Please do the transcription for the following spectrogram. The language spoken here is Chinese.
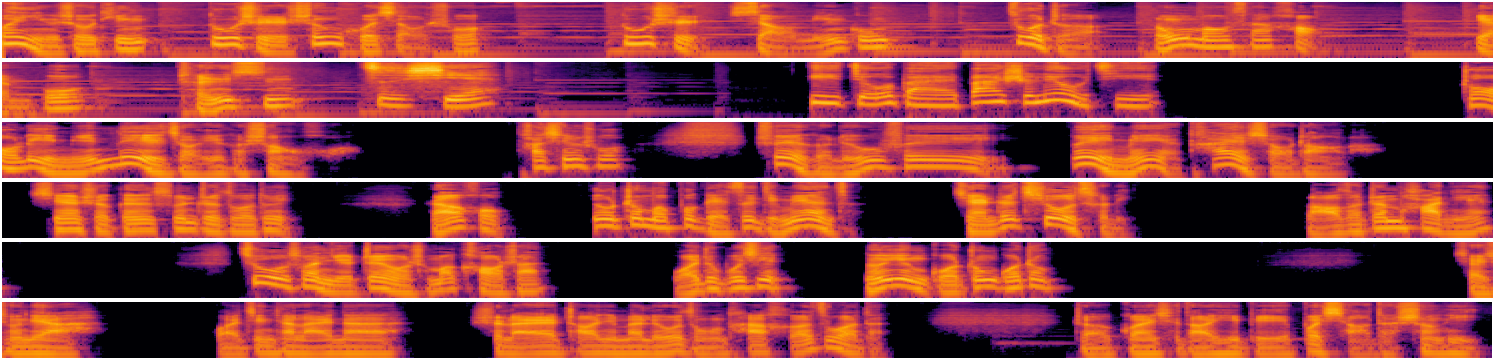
欢迎收听都市生活小说《都市小民工》，作者龙猫三号，演播陈鑫、子邪，第九百八十六集。赵立民那叫一个上火，他心说：“这个刘飞未免也太嚣张了，先是跟孙志作对，然后又这么不给自己面子，简直岂有此理！老子真怕你。就算你真有什么靠山，我就不信能硬过中国政。小兄弟啊，我今天来呢，是来找你们刘总谈合作的。”这关系到一笔不小的生意，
